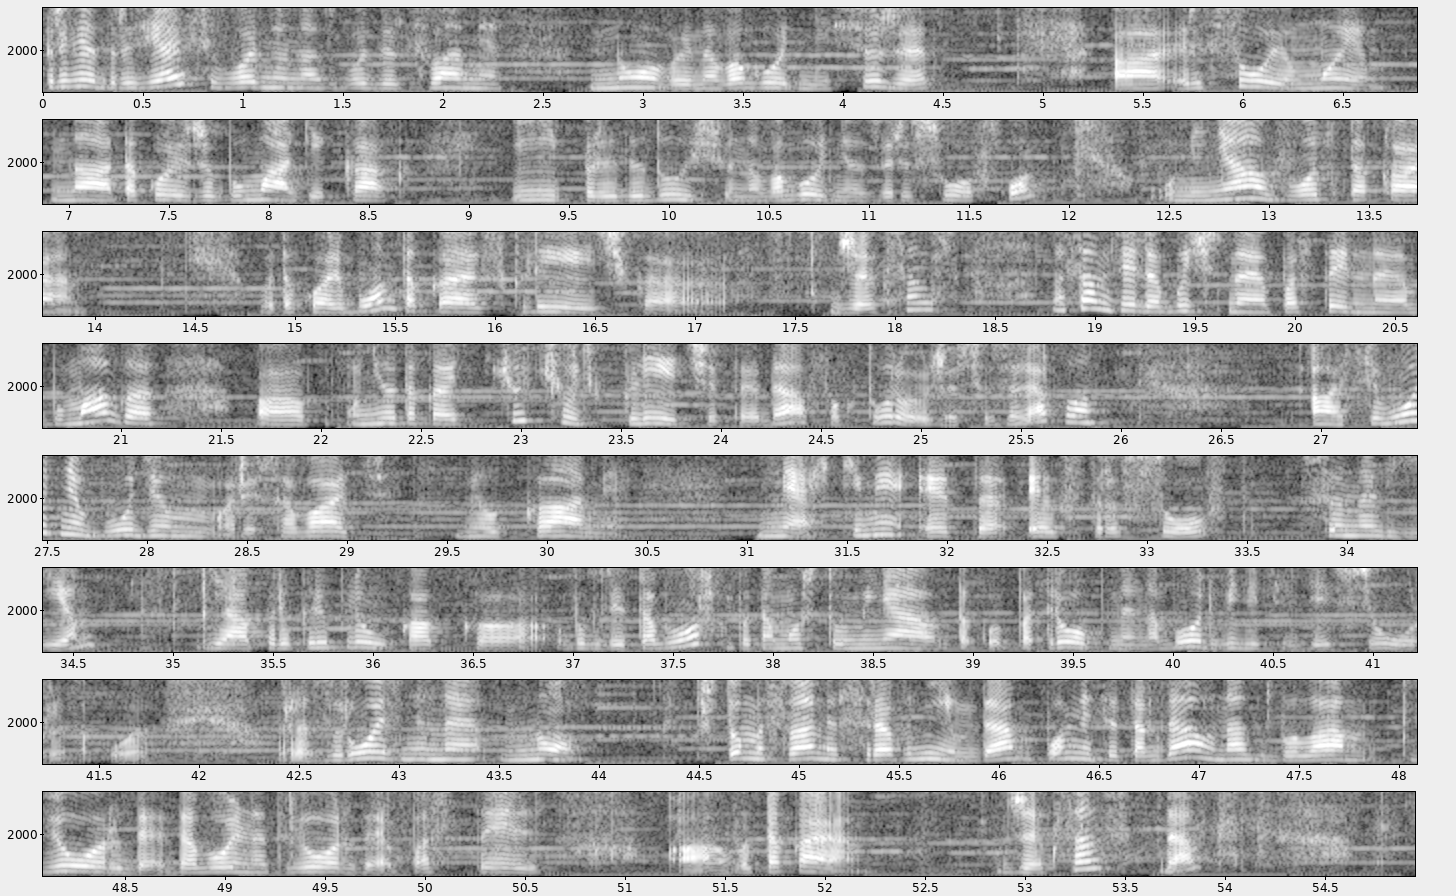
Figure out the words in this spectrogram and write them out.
Привет, друзья! Сегодня у нас будет с вами новый новогодний сюжет. А, рисуем мы на такой же бумаге, как и предыдущую новогоднюю зарисовку. У меня вот такая, вот такой альбом, такая склеечка Jackson's. На самом деле обычная пастельная бумага, а, у нее такая чуть-чуть клетчатая, да, фактура уже все заляпала. А сегодня будем рисовать мелками мягкими. Это экстра софт с NLE. Я прикреплю, как э, выглядит обложка, потому что у меня такой потрепанный набор. Видите, здесь все уже такое разрозненное. Но что мы с вами сравним, да? Помните, тогда у нас была твердая, довольно твердая пастель, а, вот такая Jackson's, да?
